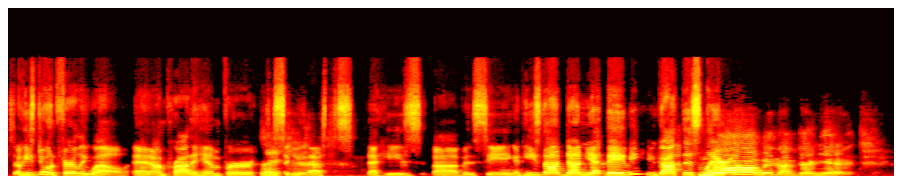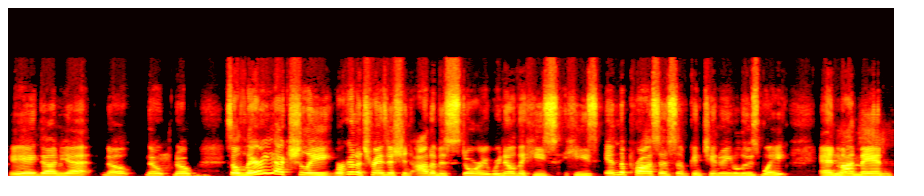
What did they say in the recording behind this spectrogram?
So he's doing fairly well, and I'm proud of him for the Thank you. success that he's uh, been seeing. And he's not done yet, baby. You got this, Larry. No, we're not done yet. He ain't done yet. Nope, nope, nope. So Larry actually, we're going to transition out of his story. We know that he's he's in the process of continuing to lose weight, and my man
